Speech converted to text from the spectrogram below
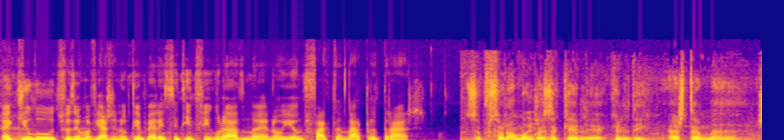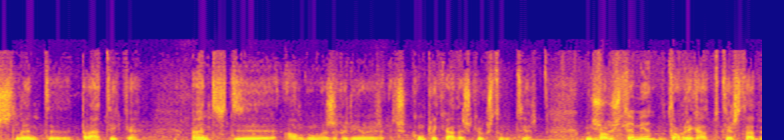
Aquilo de fazer uma viagem no tempo era em sentido figurado, não é? Não iam de facto andar para trás. Sr. Professor, há uma Pois. coisa que eu, lhe, que eu lhe digo. Esta é uma excelente prática antes de algumas reuniões complicadas que eu costumo ter. Muito ob- Justamente. Muito obrigado por ter estado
